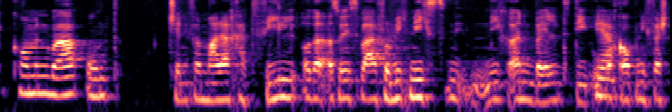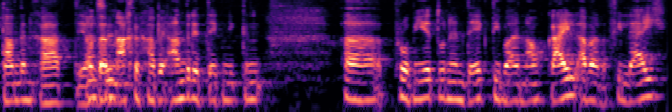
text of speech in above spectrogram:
gekommen war und Jennifer Mahler hat viel, oder, also es war für mich nicht, nicht eine Welt, die ja. überhaupt nicht verstanden hat. Ja, also, nachher habe ich andere Techniken äh, probiert und entdeckt, die waren auch geil, aber vielleicht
